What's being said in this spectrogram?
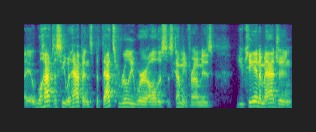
Uh, we'll have to see what happens, but that's really where all this is coming from is you can't imagine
